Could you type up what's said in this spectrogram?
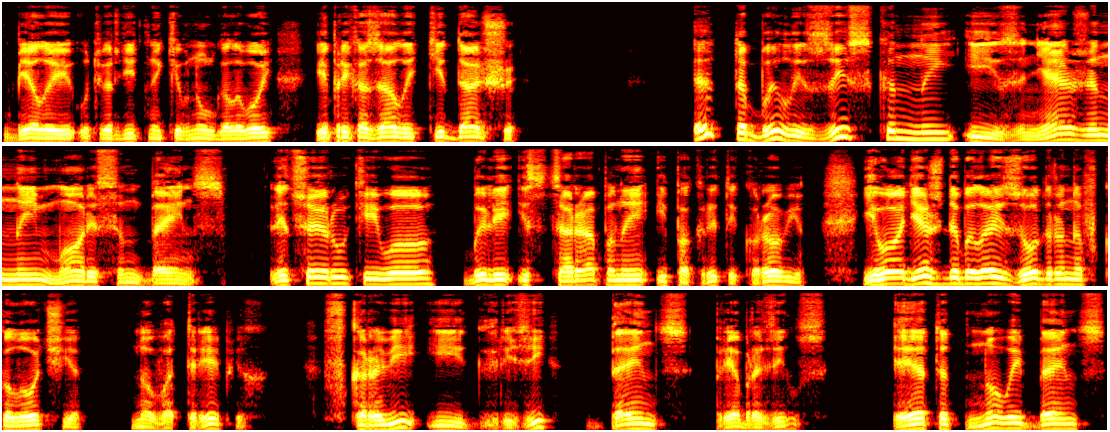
Белый утвердительно кивнул головой и приказал идти дальше — это был изысканный и изнеженный Моррисон Бэйнс. Лицо и руки его были исцарапаны и покрыты кровью. Его одежда была изодрана в клочья, но в отрепьях, в крови и грязи Бэйнс преобразился. И этот новый Бэйнс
